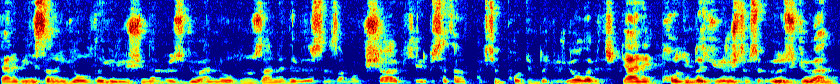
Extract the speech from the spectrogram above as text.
yani bir insanın yolda yürüyüşünden özgüvenli olduğunu zannedebilirsiniz ama o kişi halbuki elbise tanıtmak için podyumda yürüyor olabilir. Yani podyumdaki yürüyüşte mesela özgüven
